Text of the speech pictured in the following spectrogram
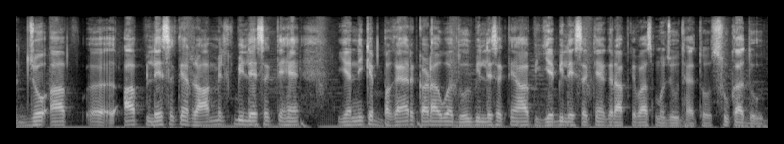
जो आप आप ले सकते हैं रॉ मिल्क भी ले सकते हैं, यानी कि बगैर कड़ा हुआ दूध भी ले सकते हैं। आप ये भी ले सकते हैं अगर आपके पास मौजूद है तो सूखा दूध।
